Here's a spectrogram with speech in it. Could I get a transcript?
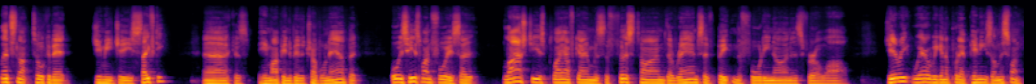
let's not talk about Jimmy G's safety because uh, he might be in a bit of trouble now. But, boys, here's one for you. So, last year's playoff game was the first time the Rams have beaten the 49ers for a while. Jerry, where are we going to put our pennies on this one?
